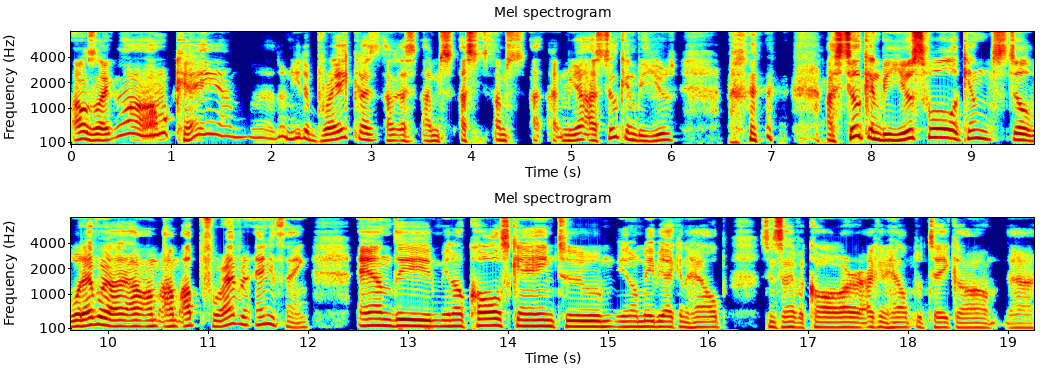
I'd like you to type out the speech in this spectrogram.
I was like oh i'm okay. I'm, i don't need a break. I, I, i'm I, i'm I, I'm yeah i still can be used i still can be useful. I can still whatever I, i'm i'm up for ever anything. And the you know calls came to you know maybe i can help since i have a car i can help to take um uh,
